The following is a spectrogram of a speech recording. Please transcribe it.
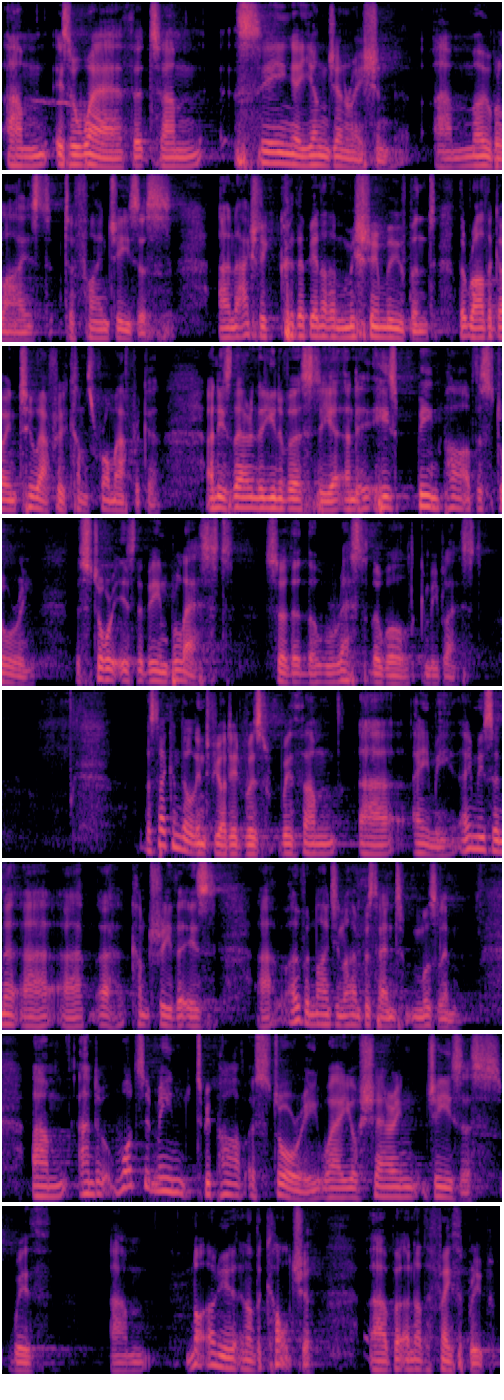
um, is aware that um, seeing a young generation uh, mobilized to find Jesus, and actually, could there be another missionary movement that rather going to Africa comes from Africa? And he's there in the university, and he's being part of the story. The story is that being blessed so that the rest of the world can be blessed. The second little interview I did was with um, uh, Amy. Amy's in a, a, a country that is uh, over 99% Muslim. Um, and what does it mean to be part of a story where you're sharing Jesus with um, not only another culture, uh, but another faith group?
